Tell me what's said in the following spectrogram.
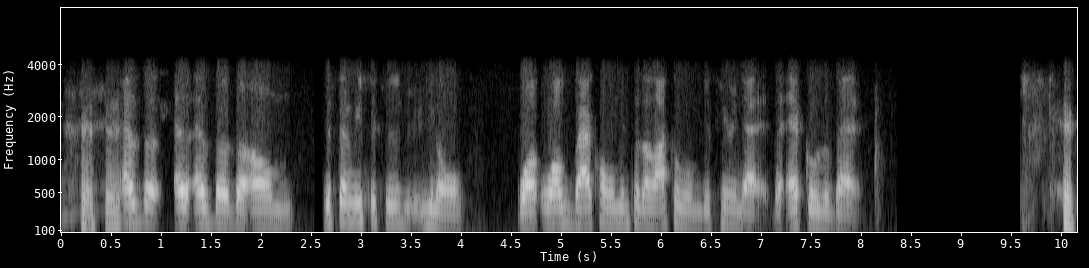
as the as, as the the um the 76ers, you know, walk walk back home into the locker room just hearing that the echoes of that.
